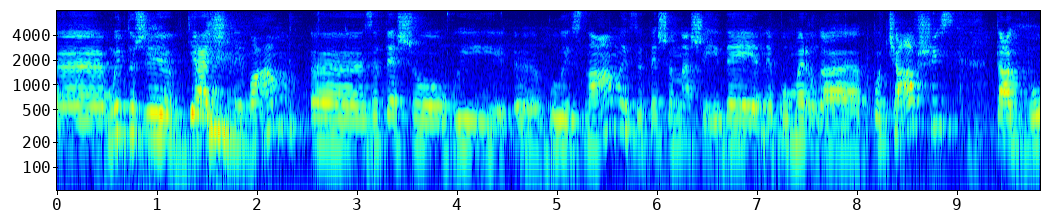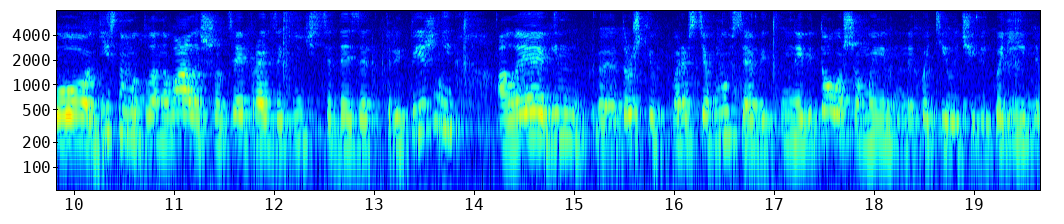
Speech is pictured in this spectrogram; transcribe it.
Е, Ми дуже вдячні вам е, за те, що ви е, були з нами, за те, що наша ідея не померла почавшись. Так, бо дійсно ми планували, що цей проект закінчиться десь за три тижні, але він е, трошки розтягнувся від не від того, що ми не хотіли, чи лікарі не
